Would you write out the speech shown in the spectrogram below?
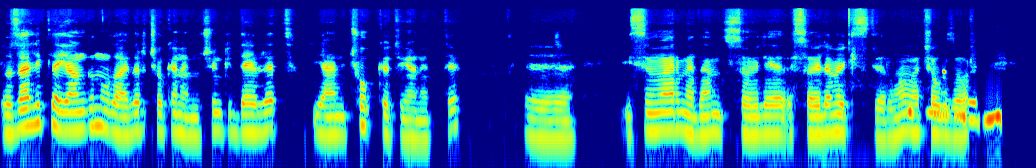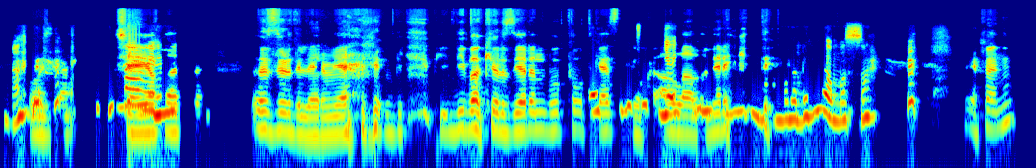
Özellikle yangın olayları çok önemli. Çünkü devlet yani çok kötü yönetti. Ee, isim vermeden söyle söylemek istiyorum ama çok zor. o yüzden şey yaparsa özür dilerim yani. bir, bir bakıyoruz yarın bu podcast yok. Allah Allah nereye gitti? Bunu biliyor musun? Efendim?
